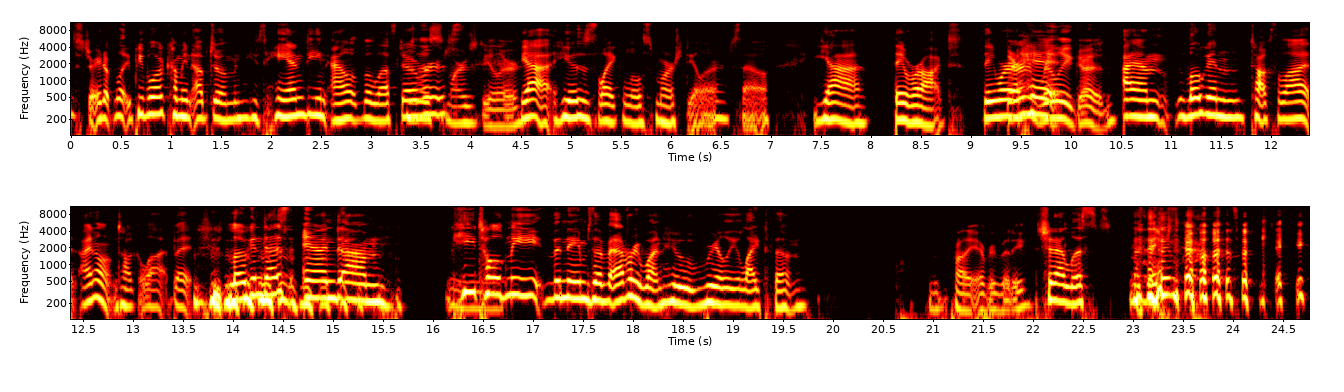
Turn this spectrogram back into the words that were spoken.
straight up like people are coming up to him and he's handing out the He's leftovers. a s'mores dealer. Yeah, he was like a little s'mores dealer. So yeah, they rocked. They were They're really good. um Logan talks a lot. I don't talk a lot, but Logan does. And um he told me the names of everyone who really liked them. It's probably everybody. Should I list? no, it's okay.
